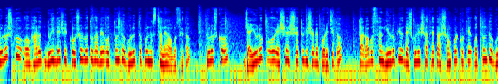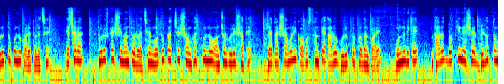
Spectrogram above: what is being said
তুরস্ক ও ভারত দুই দেশে কৌশলগতভাবে অত্যন্ত গুরুত্বপূর্ণ স্থানে অবস্থিত। তুরস্ক যা ইউরোপ ও এশিয়ার সেতু হিসেবে পরিচিত, তার অবস্থান ইউরোপীয় দেশগুলির সাথে তার সম্পর্ককে অত্যন্ত গুরুত্বপূর্ণ করে তুলেছে। এছাড়া, তুরস্কের সীমান্ত রয়েছে মধ্যপ্রাচ্যের সংঘাতপূর্ণ অঞ্চলগুলির সাথে, যা তার সামরিক অবস্থানকে আরও গুরুত্ব প্রদান করে। অন্যদিকে, ভারত দক্ষিণ এশিয়ার বৃহত্তম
